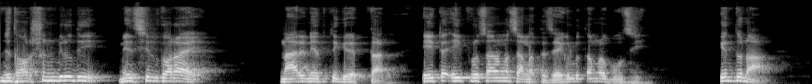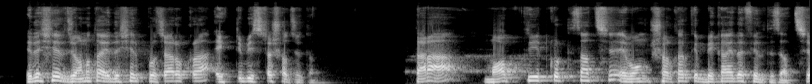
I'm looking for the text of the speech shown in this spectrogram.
যে ধর্ষণ বিরোধী মিছিল করায় নারী নেত্রী গ্রেপ্তার। এইটা এই প্রচারণা চালাতে চায় এগুলো তো আমরা বুঝি। কিন্তু না, এদেশের জনতা, এদেশের প্রচারকরা অ্যাক্টিভিস্টরা সচেতন। তারা মব ক্রিয়েট করতে চাচ্ছে এবং সরকারকে বেকায়দা ফেলতে চাচ্ছে,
